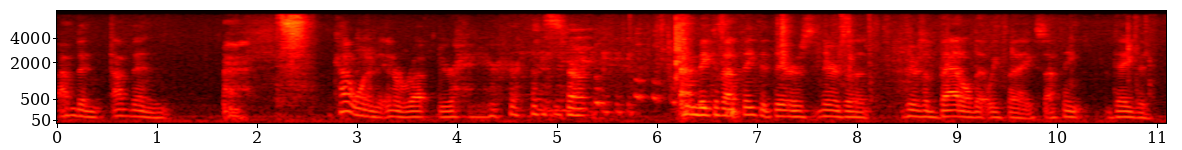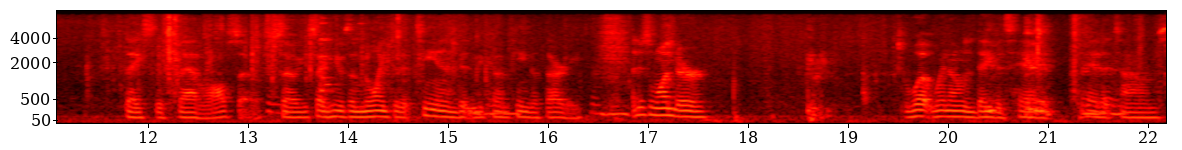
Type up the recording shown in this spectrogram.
I've been I've been kind of wanted to interrupt your your so, because I think that there's there's a there's a battle that we face. I think David faced this battle also. Mm-hmm. So you said he was anointed at ten, didn't become Mhm. king at 30 Mhm. I just wonder what went on in David's head head at times.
